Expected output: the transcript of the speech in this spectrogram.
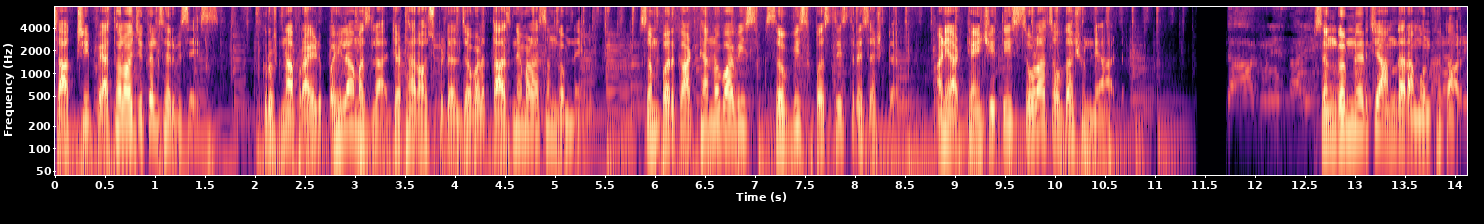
Sakshi pathological services. Krishna pride पहिला मजला जठार हॉस्पिटल जवळ ताजनेमाळा संगमनेर. संपर्क अठ्ठ्याण्णव बावीस सव्वीस पस्तीस त्रेसष्ट आणि अठ्ठ्याऐंशी तीस सोळा चौदा शून्य आठ. संगमनेरचे आमदार अमोल खताळ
